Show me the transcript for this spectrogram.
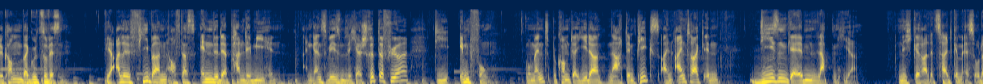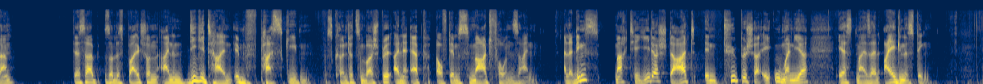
Willkommen bei Gut zu wissen. Wir alle fiebern auf das Ende der Pandemie hin. Ein ganz wesentlicher Schritt dafür, die Impfung. Im Moment bekommt ja jeder nach dem Peaks einen Eintrag in diesen gelben Lappen hier. Nicht gerade zeitgemäß, oder? Deshalb soll es bald schon einen digitalen Impfpass geben. Das könnte zum Beispiel eine App auf dem Smartphone sein. Allerdings macht hier jeder Staat in typischer EU-Manier erstmal sein eigenes Ding.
